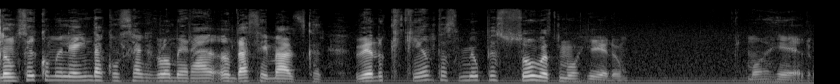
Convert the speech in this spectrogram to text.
Não sei como ele ainda consegue aglomerar, andar sem máscara, vendo que 500 mil pessoas morreram. Morreram.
